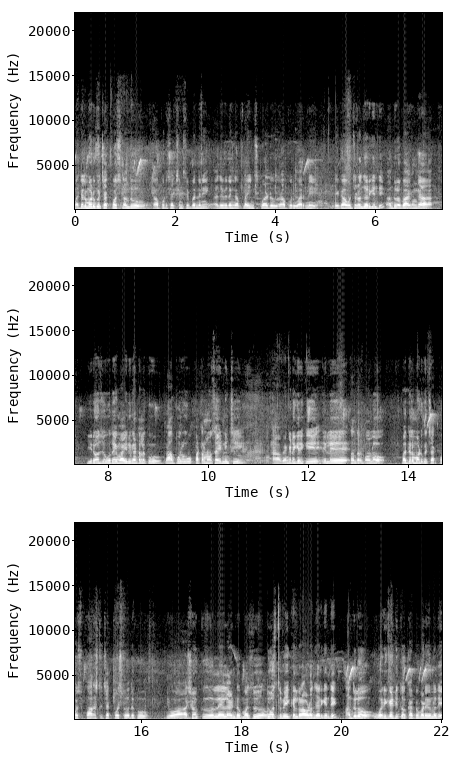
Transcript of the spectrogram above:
మధ్యలమడుగు చెక్ పోస్ట్ నందు రాపూర్ సెక్షన్ సిబ్బందిని అదేవిధంగా ఫ్లయింగ్ స్క్వాడ్ రాపూర్ వారిని నిఘా ఉంచడం జరిగింది. అందులో భాగంగా ఈరోజు ఉదయం ఐదు గంటలకు రాపూరు పట్టణం సైడ్ నుంచి వెంకటగిరికి వెళ్ళే సందర్భంలో Madhyalamadugu check post forest check post వద్దకు అశోక్ లేలాండ్ మజు దోస్త్ వెహికల్ రావడం జరిగింది. అందులో వరిగడ్డితో కప్పిబడి ఉన్నది.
